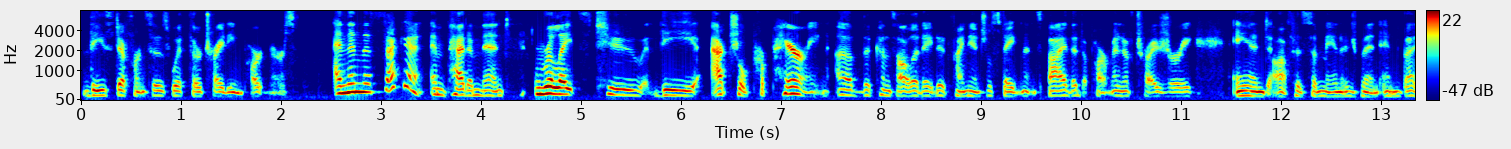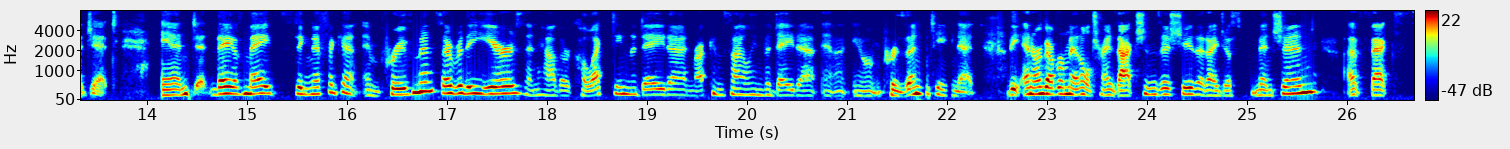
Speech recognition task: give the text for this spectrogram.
these differences with their trading partners. And then the second impediment relates to the actual preparing of the consolidated financial statements by the Department of Treasury and Office of Management and Budget. And they have made significant improvements over the years in how they're collecting the data and reconciling the data and you know presenting it. The intergovernmental transactions issue that I just mentioned affects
